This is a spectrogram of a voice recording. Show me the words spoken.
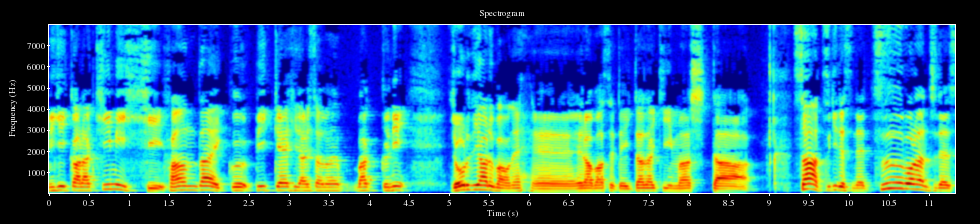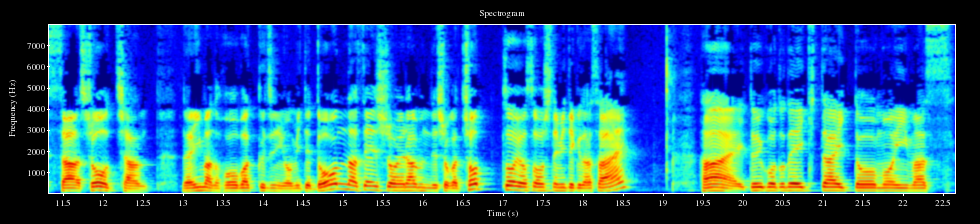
右からキミヒ、ファンダイク、ピッケ、左サイドバックに、ジョルディ・アルバをね、えー、選ばせていただきました。さあ、次ですね。2ボランチです。さあ、翔ちゃん。ね、今の4バック陣を見て、どんな選手を選ぶんでしょうかちょっと予想してみてください。はい。ということで、いきたいと思います。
